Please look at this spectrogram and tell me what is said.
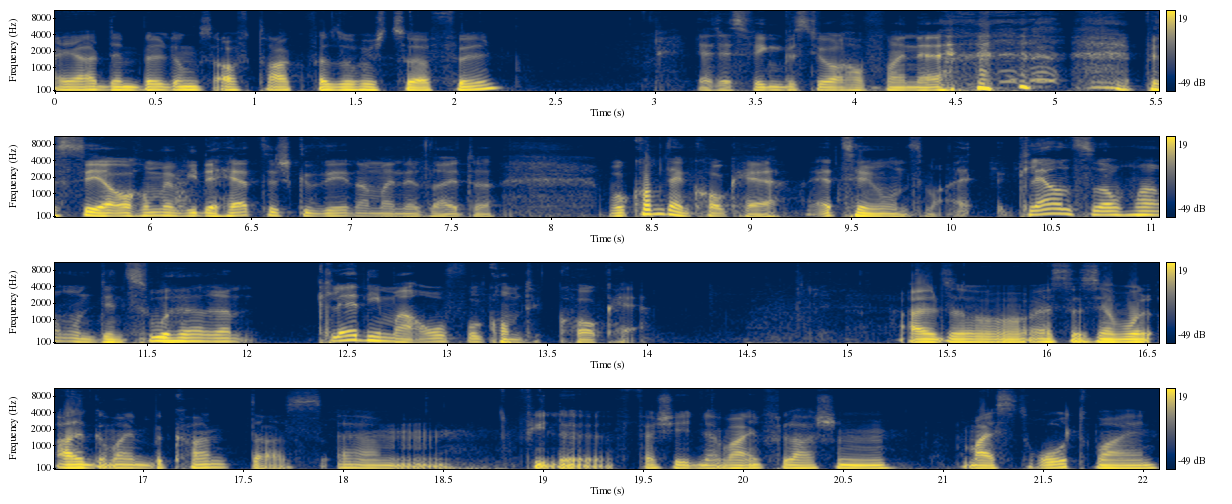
Ja, den Bildungsauftrag versuche ich zu erfüllen. Ja, deswegen bist du auch auf meiner, bist du ja auch immer wieder herzlich gesehen an meiner Seite. Wo kommt denn Kork her? Erzähl uns mal. Klär uns doch mal und den Zuhörern, klär die mal auf, wo kommt Kork her? Also, es ist ja wohl allgemein bekannt, dass ähm, viele verschiedene Weinflaschen, meist Rotwein,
